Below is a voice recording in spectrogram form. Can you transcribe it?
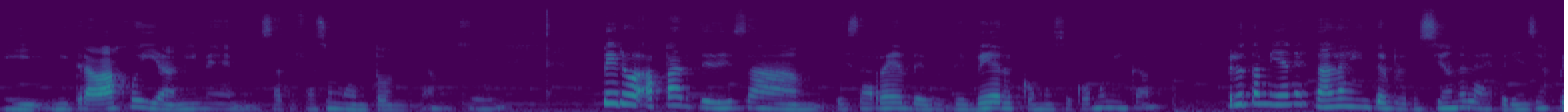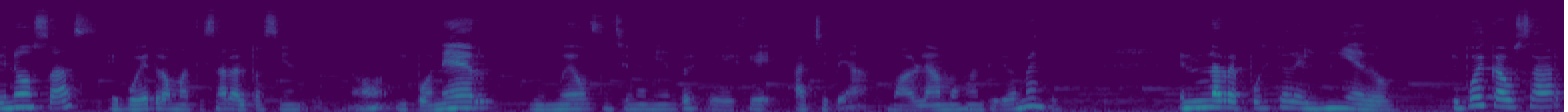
mi- mi trabajo y a mí me, me satisface un montón, digamos. Pero aparte de esa, de esa red de, de ver cómo se comunican, pero también están las interpretación de las experiencias penosas que puede traumatizar al paciente, ¿no? Y poner de nuevo en funcionamiento este eje HPA, como hablamos anteriormente, en una respuesta del miedo, que puede causar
